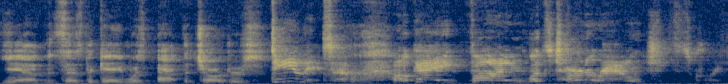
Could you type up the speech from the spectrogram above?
Yeah, it says the game was at the Chargers. Damn it! Ugh, okay, fine, let's turn around. Jesus Christ.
